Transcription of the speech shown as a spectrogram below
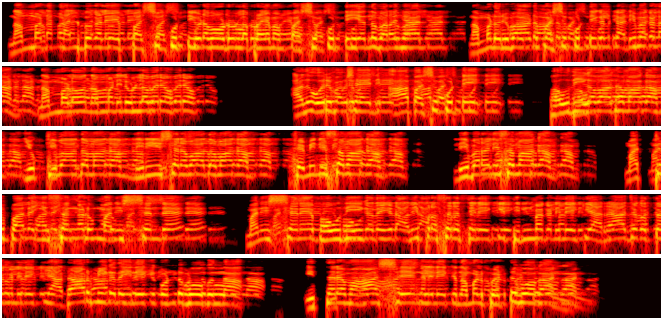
നമ്മുടെ കൽബുകളെ പശുക്കുട്ടിയോടുള്ള പ്രേമം പശുക്കുട്ടി എന്ന് പറഞ്ഞാൽ നമ്മൾ ഒരുപാട് പശുക്കുട്ടികൾക്ക് അടിമകളാണ്. നമ്മളോ നമ്മളിലുള്ളവരോ. അത് ഒരു പക്ഷേ ആ പശുക്കുട്ടി ഭൗതികവാദമാകാം യുക്തിവാദമാകാം നിരീശ്വരവാദമാകാം ഫെമിനിസമാകാം ലിബറലിസമാകാം. മറ്റു പല ഇസങ്ങളും മനുഷ്യന്റെ മനുഷ്യനെ ഭൗതികതയുടെ അതിപ്രസരത്തിലേക്ക് തിന്മകളിലേക്ക് അരാജകത്വങ്ങളിലേക്ക് അധാർമികതയിലേക്ക് കൊണ്ടുപോകുന്ന ഇത്തരം ആശയങ്ങളിലേക്ക് നമ്മൾ പെട്ടുപോകാൻ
